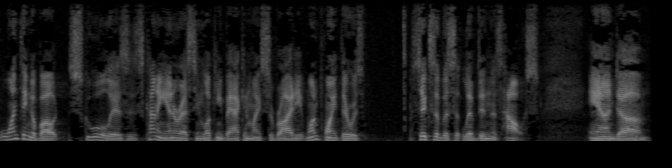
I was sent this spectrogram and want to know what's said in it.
one thing about school is it's kind of interesting looking back in my sobriety. At one point, there was six of us that lived in this house, and um,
